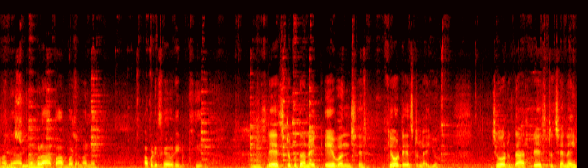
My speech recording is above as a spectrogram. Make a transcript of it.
અને આ ભૂંગળા પાપડ અને આપણી ફેવરિટ ખીર. ટેસ્ટ બધાનો એક એ વન છે. કેવો ટેસ્ટ લાગ્યો? જોરદાર ટેસ્ટ છે નહીં?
